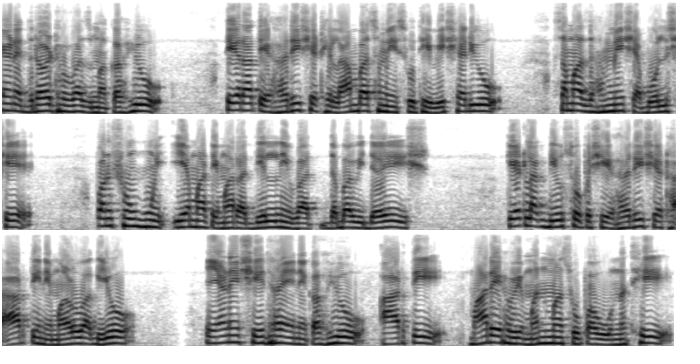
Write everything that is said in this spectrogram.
એણે દ્રઢ અવાજમાં કહ્યું, તે રાતે હરિશેઠે લાંબા સમય સુધી વિચાર્યું. સમાજ હંમેશા બોલશે. પણ શું હું એ માટે મારા દિલની વાત દબાવી દઈશ? કેટલાક દિવસો પછી હરિશેઠ આરતીને મળવા ગયો. એણે સીધા એને કહ્યું, આરતી, મારે હવે મનમાં છુપાવવું નથી.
